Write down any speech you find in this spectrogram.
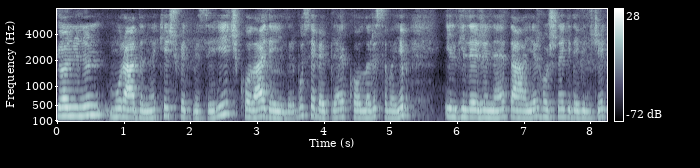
gönlünün muradını keşfetmesi hiç kolay değildir. Bu sebeple kolları sıvayıp ilgilerine dair hoşuna gidebilecek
